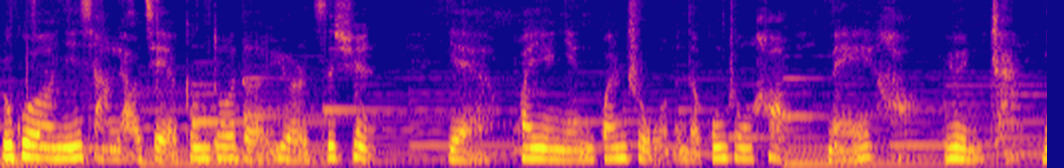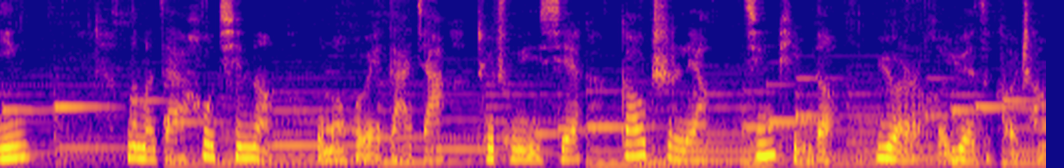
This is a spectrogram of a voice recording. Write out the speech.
如果您想了解更多的育儿资讯，也欢迎您关注我们的公众号“美好孕产婴”。那么在后期呢，我们会为大家推出一些高质量、精品的育儿和月子课程，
